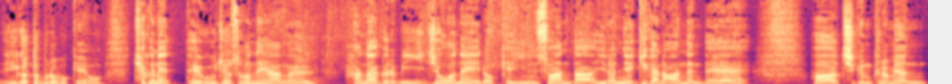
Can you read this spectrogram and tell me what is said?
이것도 물어볼게요. 최근에 대우조선 해양을 하나그룹이 2조 원에 이렇게 인수한다 이런 얘기가 나왔는데 어, 지금 그러면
